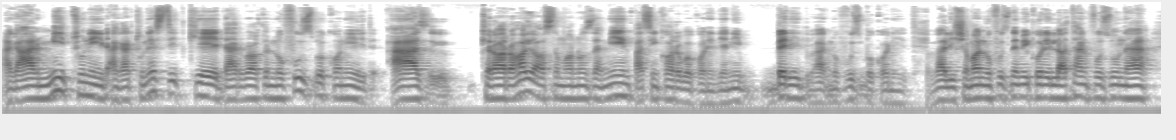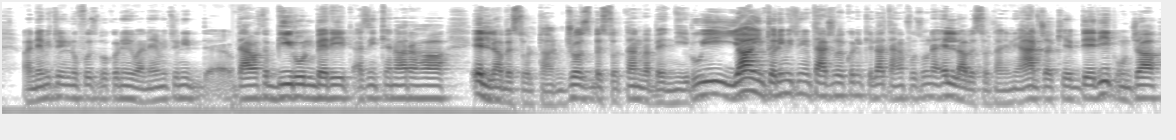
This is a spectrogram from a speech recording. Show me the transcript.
اگر می‌تونید اگر تونستید که در واقع نفوذ بکنید از کراره های آسمان و زمین پس این کارو بکنید. یعنی برید و نفوذ بکنید. ولی شما نفوذ نمی کنید لا تنفذون و نمی‌تونید نفوذ بکنید و نمی‌تونید در واقع بیرون برید از این کناره ها الا به سلطان جز به سلطان و به نیروی. یا اینطوری می‌تونیم ترجمه کنیم که لا تنفذون الا به سلطان. یعنی هر جا که برید اونجا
